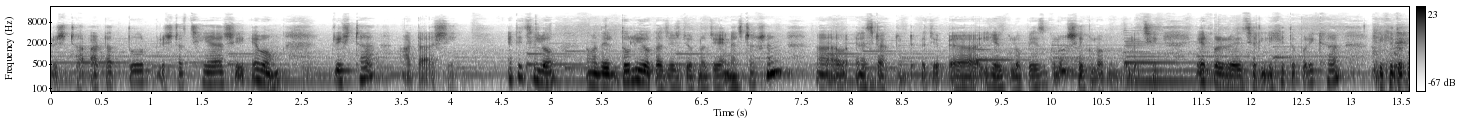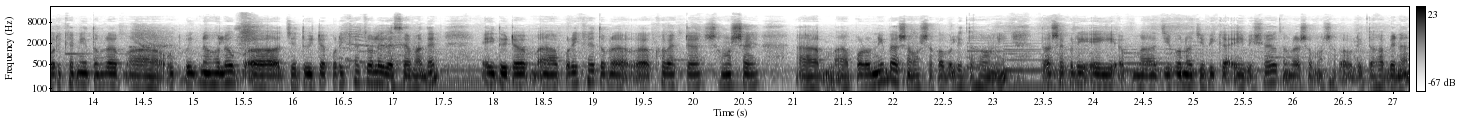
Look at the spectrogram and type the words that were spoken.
পৃষ্ঠা আটাত্তর, পৃষ্ঠা ছিয়াশি এবং পৃষ্ঠা আটাশি। এটি ছিল আমাদের দলীয় কাজের জন্য যে ইনস্ট্রাকশন ইনস্ট্রাক্টেড যে ইয়েগুলো, পেজগুলো, সেগুলো আমি বলেছি। এরপরে রয়েছে লিখিত পরীক্ষা। লিখিত পরীক্ষা নিয়ে তোমরা উদ্বিগ্ন হলেও যে দুইটা পরীক্ষা চলে গেছে আমাদের, এই দুইটা পরীক্ষায় তোমরা খুব একটা সমস্যায় পড়নি বা সমস্যা কবলিত হওনি। তো আশা করি এই জীবন ও জীবিকা এই বিষয়েও তোমরা সমস্যা কবলিত হবে না।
